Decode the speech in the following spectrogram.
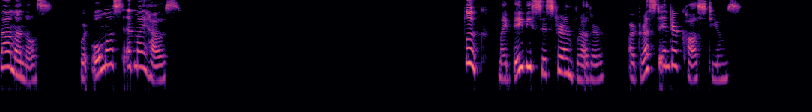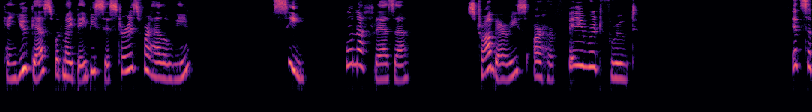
Vámonos! We're almost at my house. Look, my baby sister and brother are dressed in their costumes. Can you guess what my baby sister is for Halloween? Sí, una fresa. Strawberries are her favorite fruit. It's a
